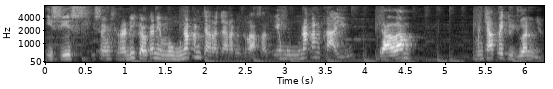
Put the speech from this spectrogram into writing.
ISIS, Islamis radikal kan yang menggunakan cara-cara kekerasan, yang menggunakan kayu dalam mencapai tujuannya.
